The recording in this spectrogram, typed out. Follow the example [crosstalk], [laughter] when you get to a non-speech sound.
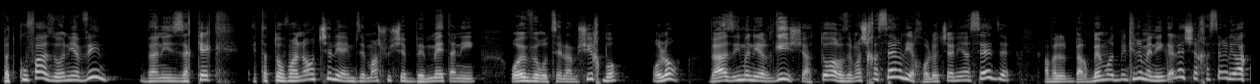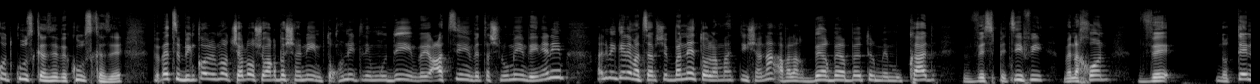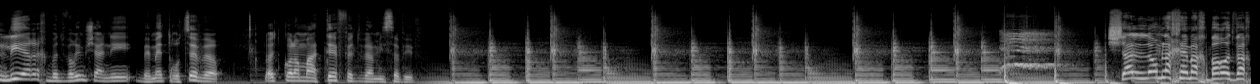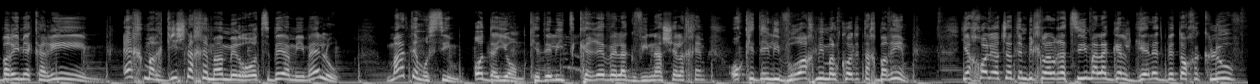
בתקופה הזו אני אבין, ואני אזקק את התובנות שלי, האם זה משהו שבאמת אני אוהב ורוצה להמשיך בו, או לא. ואז אם אני ארגיש שהתואר זה מה שחסר לי, יכול להיות שאני אעשה את זה. אבל בהרבה מאוד מקרים אני אגלה שחסר לי רק עוד קורס כזה וקורס כזה, ובעצם במקום ללמוד שלוש או ארבע שנים, תוכנית לימודים ויועצים ותשלומים ועניינים, אני מגיע למצב שבנטו למדתי שנה, אבל הרבה הרבה הרבה יותר ממוקד וספציפי ונכון, ונותן לי ערך בדברים שאני באמת רוצה, ולא את כל המעטפת והמסביב. שלום לכם עכברות ועכברים יקרים! איך מרגיש לכם המרוץ בימים אלו? מה אתם עושים עוד היום כדי להתקרב אל הגבינה שלכם, או כדי לברוח ממלכודת עכברים? יכול להיות שאתם בכלל רצים על הגלגלת בתוך הכלוב?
